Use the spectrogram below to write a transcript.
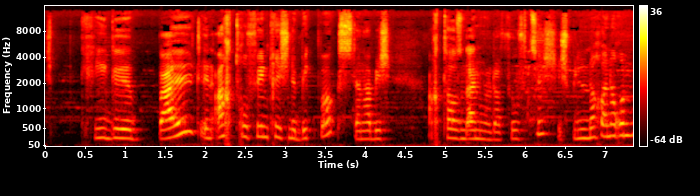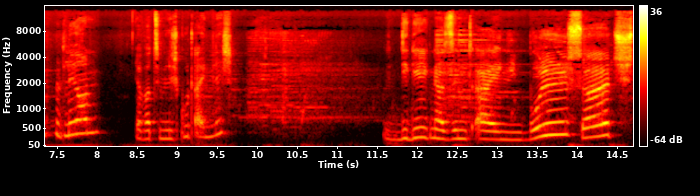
Ich kriege bald in 8 Trophäen kriege ich eine Big Box. Dann habe ich 8150. Ich spiele noch eine Runde mit Leon. Der war ziemlich gut eigentlich. Die Gegner sind ein Bull, Search,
